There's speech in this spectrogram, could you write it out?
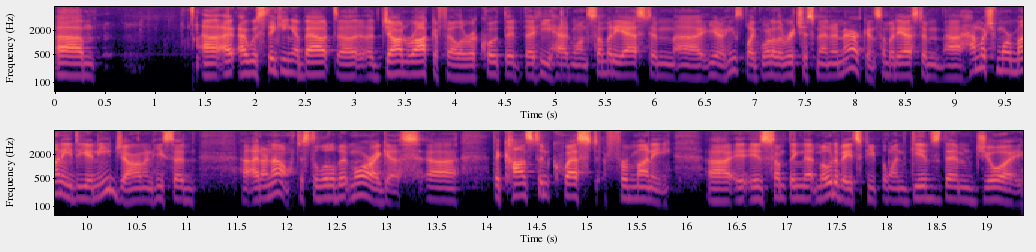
Um, uh, I, I, was thinking about uh, John Rockefeller, a quote that, that he had once. Somebody asked him, you know, he's like one of the richest men in America. And somebody asked him, How much more money do you need, John? And he said, I don't know, just a little bit more, I guess. the constant quest for money is something that motivates people and gives them joy.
